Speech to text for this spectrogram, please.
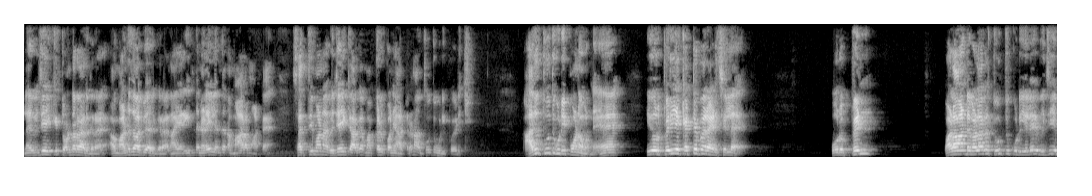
நான் விஜய்க்கு தொண்டராக இருக்கிறேன். அவங்க அனுதாபியாக இருக்கிறேன். நான் இந்த நிலையிலேருந்து நான் மாற மாட்டேன். சத்தியமாக நான் விஜய்க்காக மக்கள் பணியாற்றுறேன் நான் தூத்துக்குடி போயிடுச்சு. அது தூத்துக்குடி போன உடனே இது ஒரு பெரிய கெட்ட பேர் ஆயிடுச்சு ஒரு பெண் பல ஆண்டுகளாக தூத்துக்குடியிலே விஜய்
